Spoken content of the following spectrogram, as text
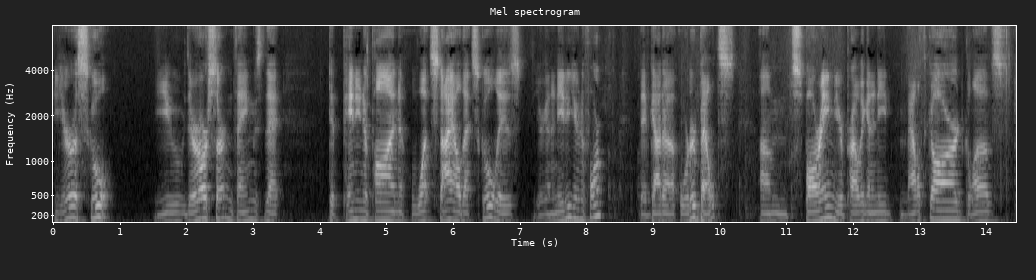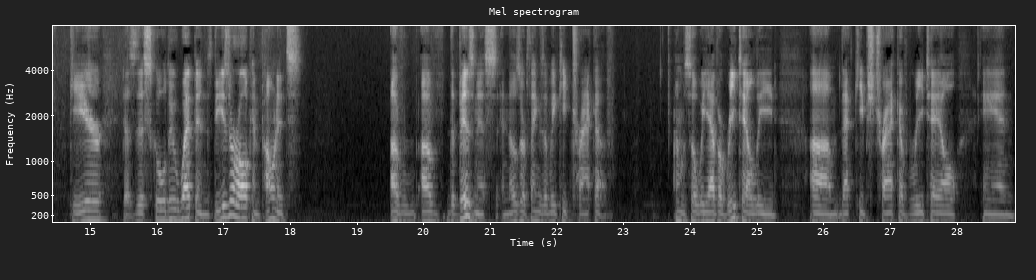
you're a school. You there are certain things that, depending upon what style that school is, you're going to need a uniform. They've got to order belts. Um, sparring, you're probably going to need mouth guard, gloves, gear. Does this school do weapons? These are all components of of the business, and those are things that we keep track of. Um, so we have a retail lead um, that keeps track of retail, and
